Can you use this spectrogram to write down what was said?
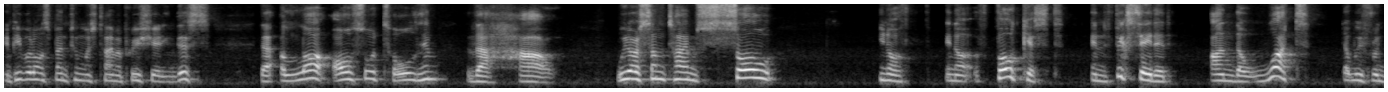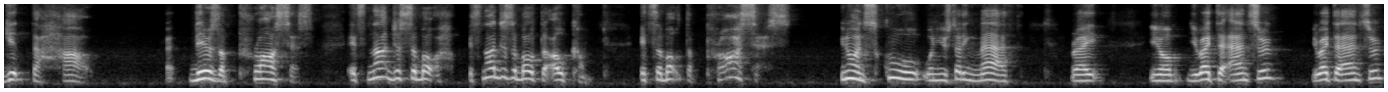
And people don't spend too much time appreciating this, that Allah also told him the how. We are sometimes so, you know, you know focused and fixated on the what that we forget the how. Right? there's a process. It's not just about it's not just about the outcome. It's about the process. You know in school when you're studying math right you know you write the answer you write the answer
